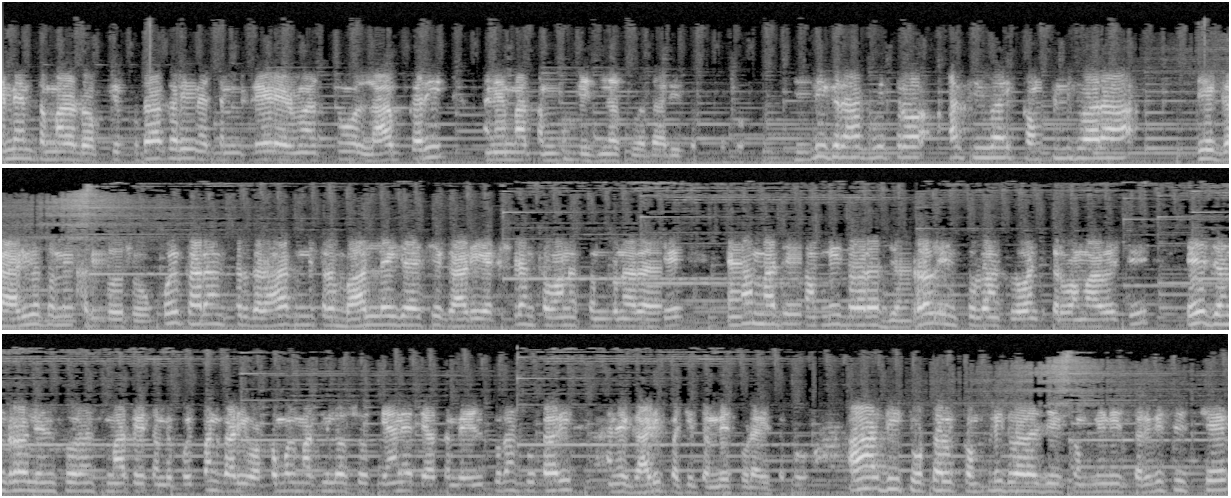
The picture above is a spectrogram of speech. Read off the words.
એમ એમ તમારા ડોક્યુમેન્ટ પૂરા કરીને તમે ટ્રેડ એડવાન્સનો લાભ કરી અને એમાં તમે બિઝનેસ વધારી શકો છો. જેથી ગ્રાહક મિત્રો, આ સિવાય કંપની દ્વારા જે ગાડીઓ તમે ખરીદો છો, કોઈ કારણસર ગ્રાહક મિત્ર બહાર લઈ જાય છે, ગાડી એક્સિડન્ટ થવાની સંભાવના રહે છે, એના માટે કંપની દ્વારા જનરલ ઇન્સ્યોરન્સ લોન્ચ કરવામાં આવે છે. એ જનરલ ઇન્સ્યોરન્સ માટે તમે કોઈ પણ ગાડી ઓટોમોલમાંથી લો છો ત્યાં ને ત્યાં તમે ઇન્સ્યોરન્સ ઉતારી અને ગાડી પછી તમે છોડાવી શકો. આ દી ટોટલ કંપની દ્વારા જે કંપનીની સર્વિસીસ છે,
